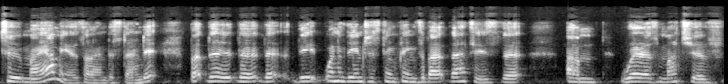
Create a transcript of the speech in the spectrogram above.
to Miami, as I understand it, but the, the, the, the one of the interesting things about that is that um, whereas much of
